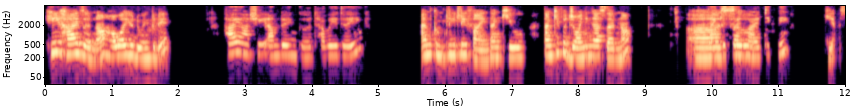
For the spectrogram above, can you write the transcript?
Hey, hi Zarna, how are you doing today? Hi Aashi, I'm doing good. How are you doing? I'm completely fine, thank you. Thank you for joining us, Zarna. Uh, thank you so, for inviting me. Yes.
